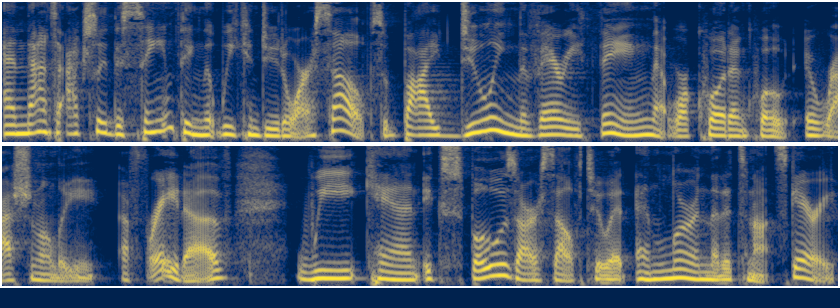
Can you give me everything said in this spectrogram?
And that's actually the same thing that we can do to ourselves by doing the very thing that we're quote unquote irrationally afraid of, we can expose ourselves to it and learn that it's not scary.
